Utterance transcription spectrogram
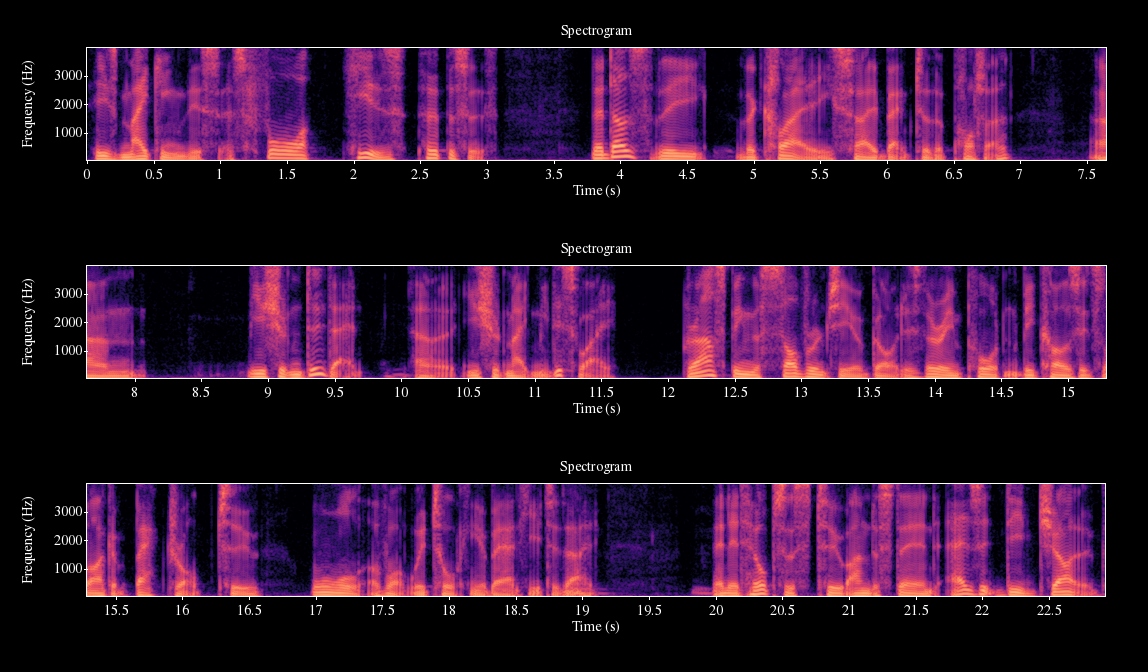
he's making this as for his purposes. Now, does the the clay say back to the potter, um, "You shouldn't do that. Uh, you should make me this way"? Grasping the sovereignty of God is very important because it's like a backdrop to all of what we're talking about here today. And it helps us to understand, as it did Job.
